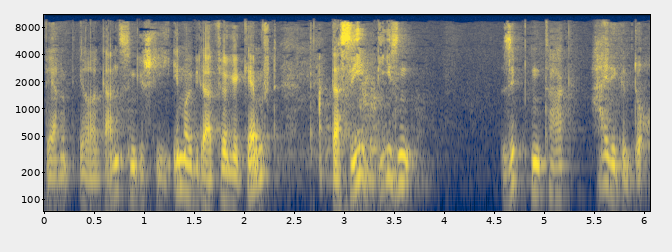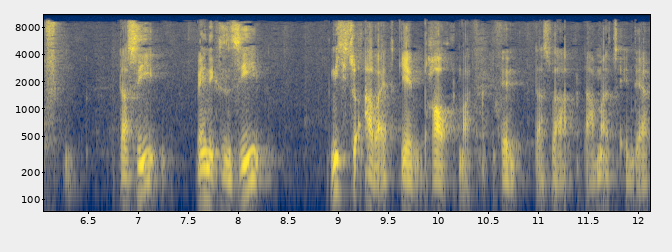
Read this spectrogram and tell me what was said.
während ihrer ganzen Geschichte immer wieder dafür gekämpft, dass sie diesen siebten Tag heiligen durften, dass sie, wenigstens sie, nicht zur Arbeit gehen brauchten. Denn das war damals in der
